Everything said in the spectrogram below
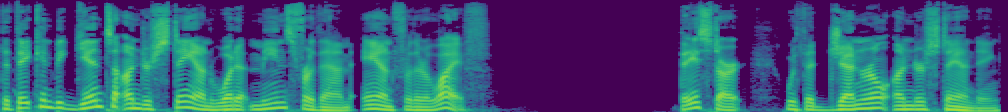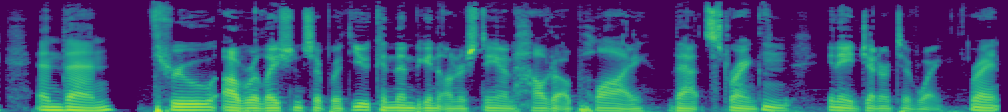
that they can begin to understand what it means for them and for their life. They start with a general understanding and then through a relationship with you can then begin to understand how to apply that strength hmm. in a generative way. Right.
